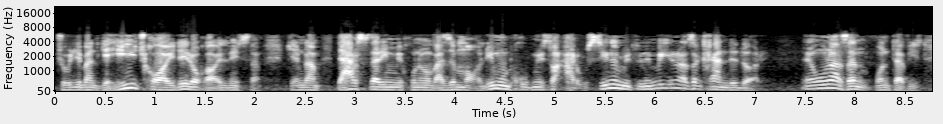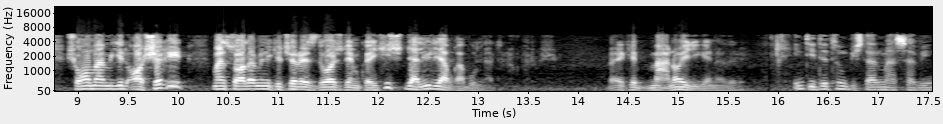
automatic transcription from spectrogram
چون من دیگه هیچ قاعده رو قائل نیستم. که نمی‌دونم درس داریم می‌خونیم و وضع مالیمون خوب نیست و عروسی نمی‌تونیم بگین اصلا خنده داره. اون اصلا منتفی است. شما من میگید عاشقید من سوالم اینه که چرا ازدواج نمی‌کنید هیچ دلیلی هم قبول ندارم. براش که معنای دیگه نداره. این دیدتون بیشتر مذهبی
